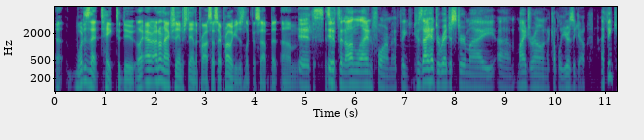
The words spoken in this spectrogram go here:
uh, what does that take to do. Like, I, I don't actually understand the process. I probably could just look this up, but um, It's is it- it's an online form, I think, because I had to register my um, my drone a couple years ago. I think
